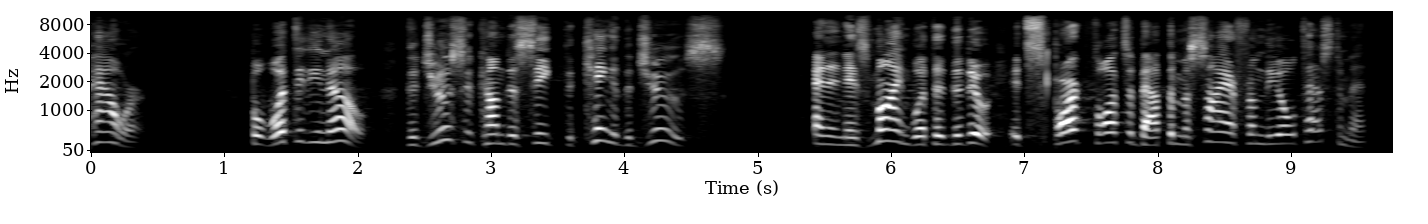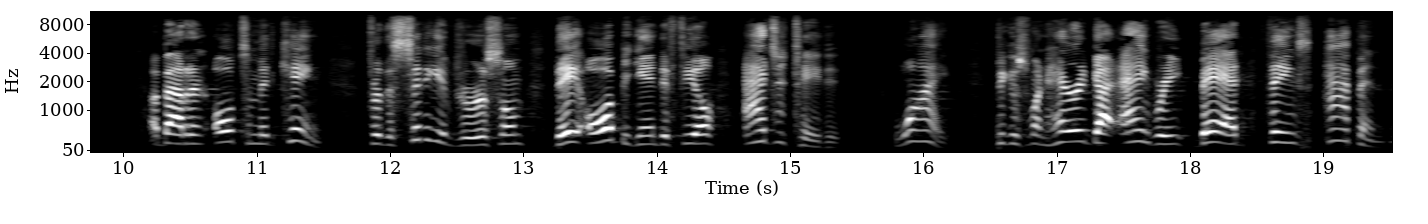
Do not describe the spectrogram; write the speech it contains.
power. But what did he know? The Jews had come to seek the king of the Jews. And in his mind, what did they do? It sparked thoughts about the Messiah from the Old Testament, about an ultimate king. For the city of Jerusalem, they all began to feel agitated. Why? Because when Herod got angry, bad things happened.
